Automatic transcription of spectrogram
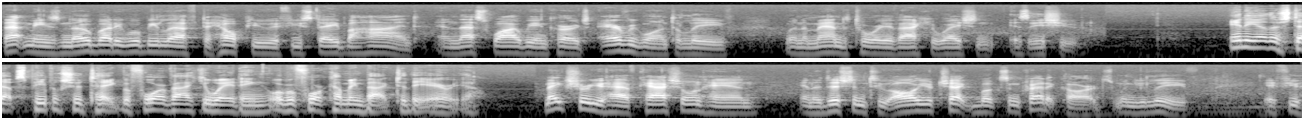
That means nobody will be left to help you if you stay behind, and that's why we encourage everyone to leave when a mandatory evacuation is issued. Any other steps people should take before evacuating or before coming back to the area? Make sure you have cash on hand in addition to all your checkbooks and credit cards when you leave. If you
